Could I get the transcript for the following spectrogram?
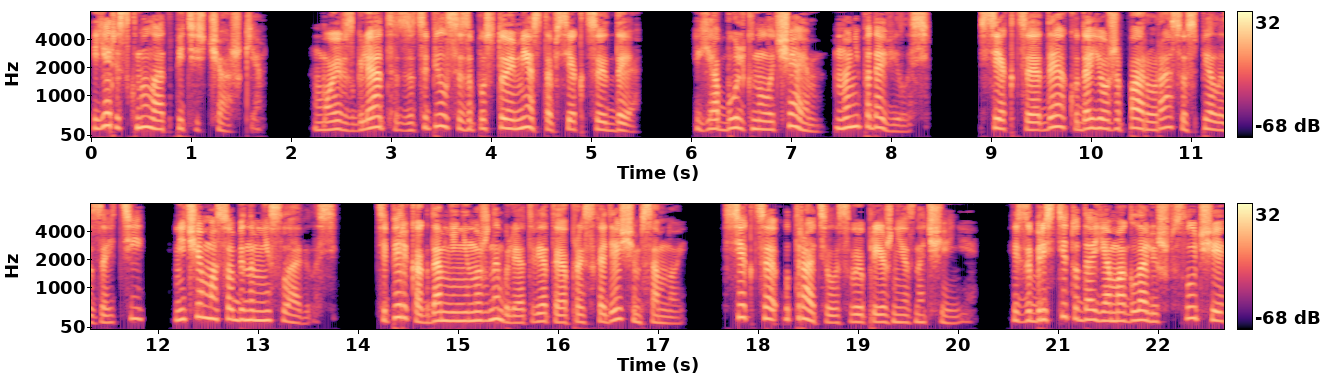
я рискнула отпить из чашки. Мой взгляд зацепился за пустое место в секции «Д». Я булькнула чаем, но не подавилась. Секция «Д», куда я уже пару раз успела зайти, ничем особенным не славилась. Теперь, когда мне не нужны были ответы о происходящем со мной, секция утратила свое прежнее значение. Изобрести туда я могла лишь в случае,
